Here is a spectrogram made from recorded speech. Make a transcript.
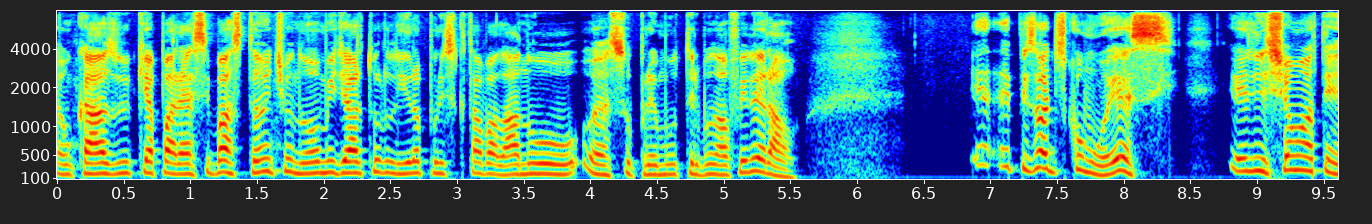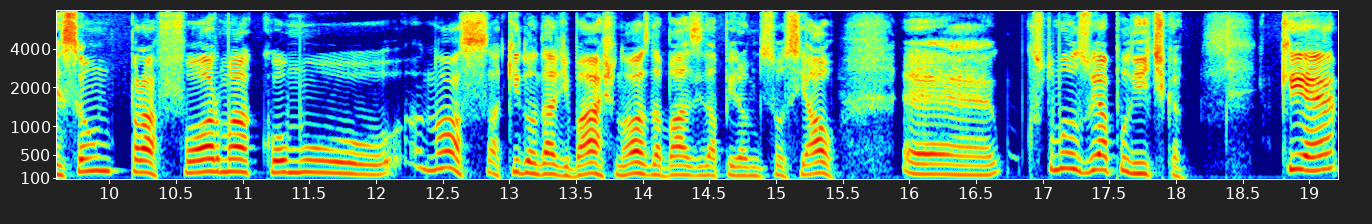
É um caso que aparece bastante o nome de Arthur Lira, por isso que estava lá no é, Supremo Tribunal Federal. Episódios como esse, eles chamam a atenção para a forma como nós, aqui do andar de baixo, nós da base da pirâmide social, é, costumamos ver a política, que é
